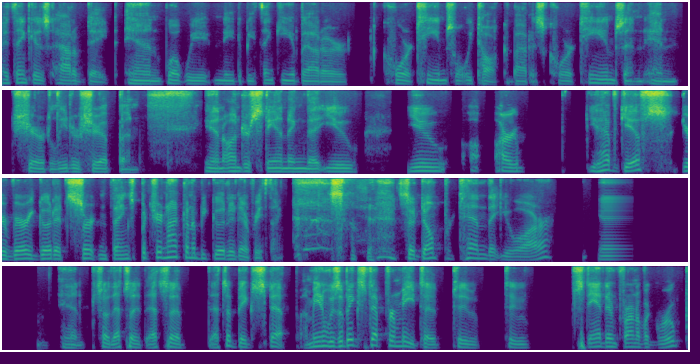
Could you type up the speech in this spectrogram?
I think is out of date. And what we need to be thinking about are core teams, what we talk about as core teams and and shared leadership and and understanding that you you are you have gifts you're very good at certain things but you're not going to be good at everything. So, so don't pretend that you are. And, and so that's a that's a that's a big step. I mean it was a big step for me to to to stand in front of a group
